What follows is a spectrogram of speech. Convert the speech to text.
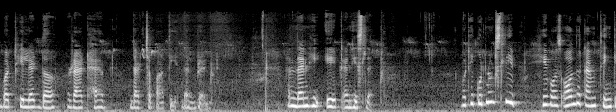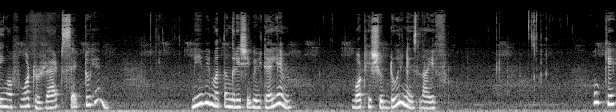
but he let the rat have that chapati, that bread. And then he ate and he slept. But he could not sleep he was all the time thinking of what Rat said to him. Maybe Matang Rishi will tell him what he should do in his life. Okay,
